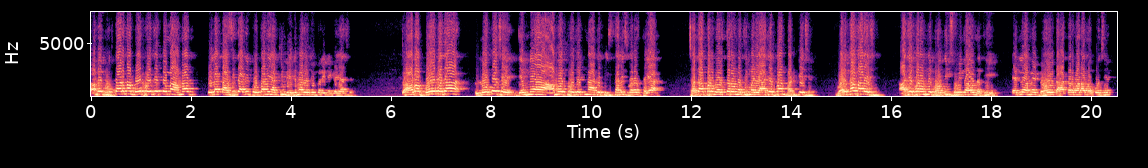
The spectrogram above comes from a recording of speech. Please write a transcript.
અમે ભૂતકાળમાં બહુ પ્રોજેક્ટોમાં હમણાં પેલા કાશીદાદી પોતાની આખી વેદના રજૂ કરીને ગયા છે. તો આવા બહુ બધા લોકો છે જેમને આ આમોદ પ્રોજેક્ટના આજે પિસ્તાલીસ વર્ષ થયા. છતાં પણ વળતરો નથી મળ્યા આજે પણ ભટકે છે. વલખા મારે છે. આજે પણ અમને ભૌતિક સુવિધાઓ નથી. એટલે અમે ઢોર વાળા લોકો છે.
